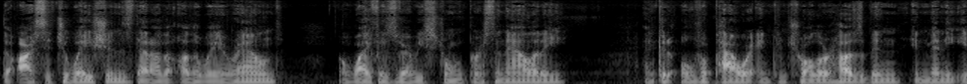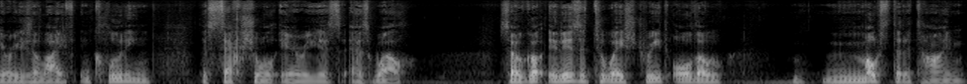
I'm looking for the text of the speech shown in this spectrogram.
There are situations that are the other way around. A wife is very strong personality and could overpower and control her husband in many areas of life, including the sexual areas as well. So go, it is a two way street, although most of the time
